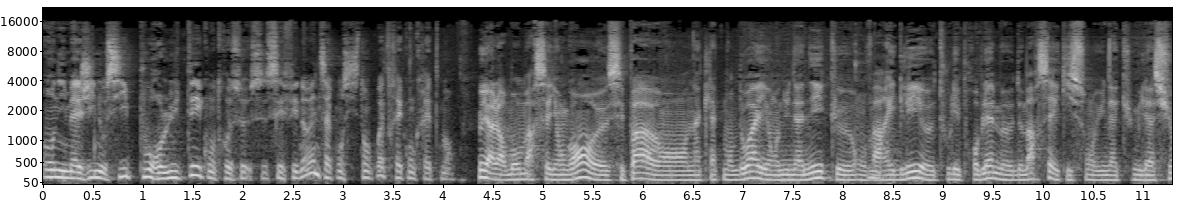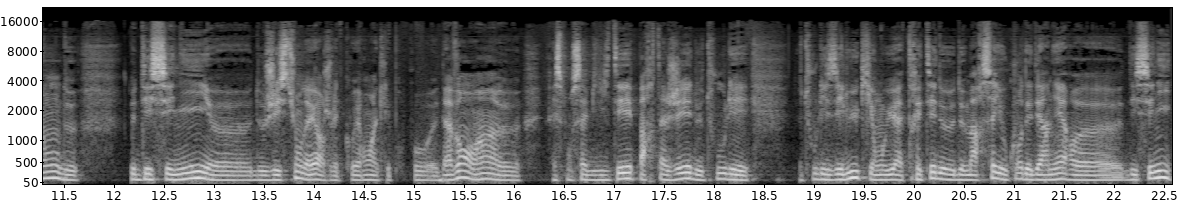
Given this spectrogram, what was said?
on imagine aussi pour lutter contre ces phénomènes. Ça consiste en quoi très concrètement? Oui, alors bon, Marseille en grand, euh, c'est pas en un claquement de doigts et en une année qu'on va mm. régler tous les problèmes de Marseille, qui sont une accumulation de de décennies euh, de gestion. D'ailleurs, je vais être cohérent avec les propos d'avant. Hein, euh, responsabilité partagée de tous les de tous les élus qui ont eu à traiter de, Marseille au cours des dernières euh, décennies.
